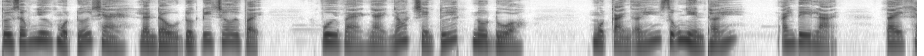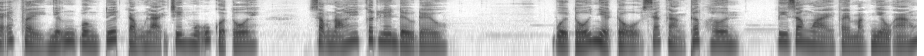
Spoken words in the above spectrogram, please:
tôi giống như một đứa trẻ lần đầu được đi chơi vậy. Vui vẻ nhảy nhót trên tuyết, nô đùa. Một cảnh ấy Dũng nhìn thấy. Anh đi lại, tay khẽ phẩy những bông tuyết đọng lại trên mũ của tôi. Giọng nói cất lên đều đều. Buổi tối nhiệt độ sẽ càng thấp hơn. Đi ra ngoài phải mặc nhiều áo,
